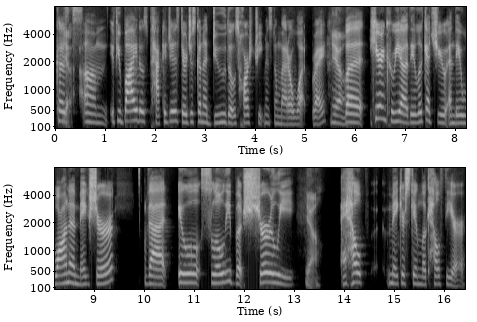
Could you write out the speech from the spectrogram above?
Because Yes. um, if you buy those packages, they're just gonna do those harsh treatments no matter what, right? Yeah. But here in Korea, they look at you and they want to make sure that it will slowly but surely yeah. help make your skin look healthier.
